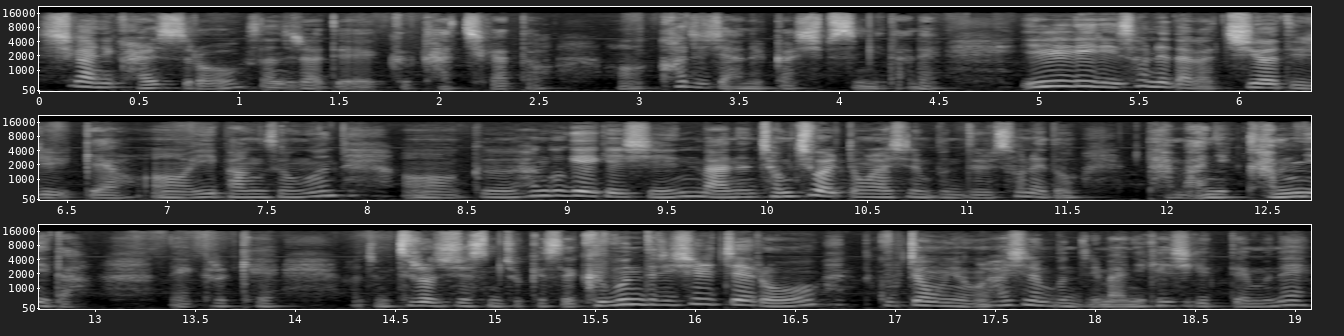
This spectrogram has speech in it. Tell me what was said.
시간이 갈수록 선즈라디오의 그 가치가 더 어, 커지지 않을까 싶습니다. 네. 일일이 손에다가 쥐어드릴게요. 어, 이 방송은 어, 그 한국에 계신 많은 정치 활동을 하시는 분들 손에도 다 많이 갑니다. 네, 그렇게 어, 좀 들어주셨으면 좋겠어요. 그분들이 실제로 국정 운영을 하시는 분들이 많이 계시기 때문에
